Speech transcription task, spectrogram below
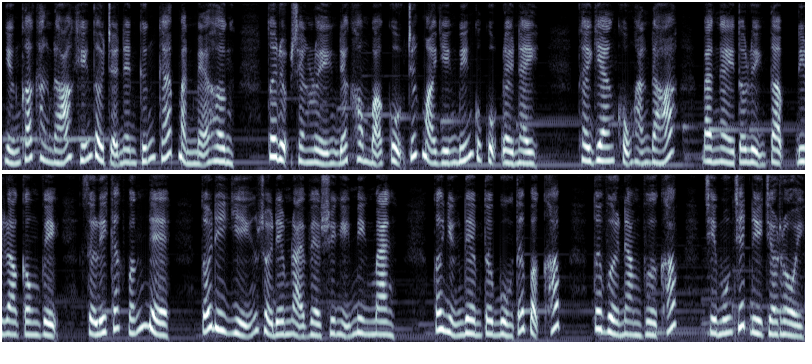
Những khó khăn đó khiến tôi trở nên cứng cáp mạnh mẽ hơn. Tôi được rèn luyện để không bỏ cuộc trước mọi diễn biến của cuộc đời này. Thời gian khủng hoảng đó, ban ngày tôi luyện tập, đi lo công việc, xử lý các vấn đề, tối đi diễn rồi đêm lại về suy nghĩ miên man. Có những đêm tôi buồn tới bật khóc, tôi vừa nằm vừa khóc, chỉ muốn chết đi cho rồi.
